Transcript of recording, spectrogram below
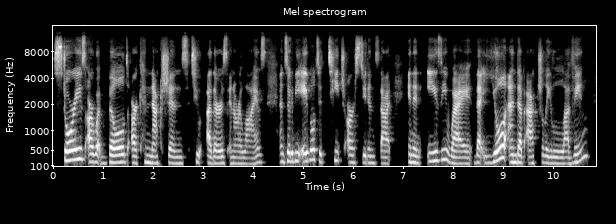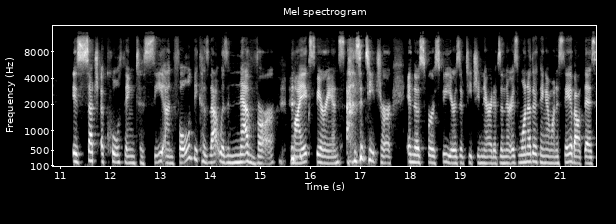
stories are what build our connections to others in our lives and so to be able to teach our students that in an easy way that you'll end up actually loving is such a cool thing to see unfold because that was never my experience as a teacher in those first few years of teaching narratives. And there is one other thing i want to say about this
